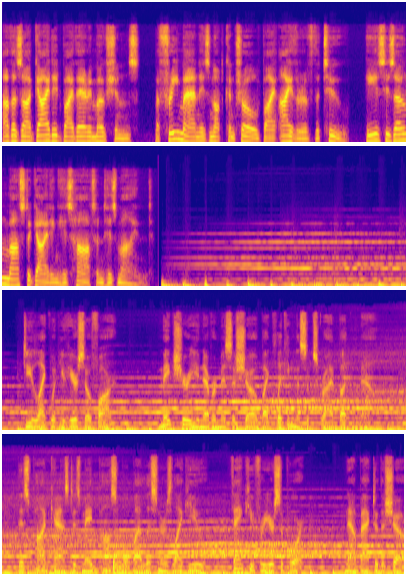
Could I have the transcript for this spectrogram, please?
others are guided by their emotions, a free man is not controlled by either of the two, he is his own master guiding his heart and his mind. Do you like what you hear so far? Make sure you never miss a show by clicking the subscribe button now. This podcast is made possible by listeners like you. Thank you for your support. Now back to the show.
